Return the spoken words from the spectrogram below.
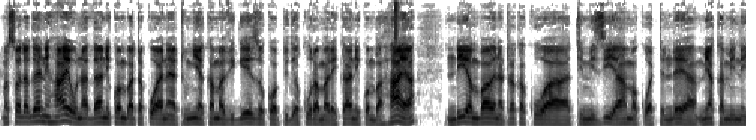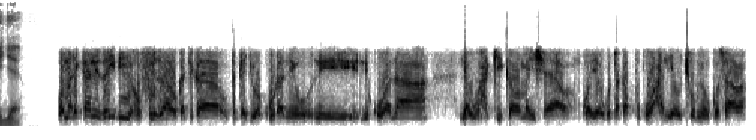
Masuala gani hayo unadhani kwamba atakuwa anayatumia kama vigezo kwa wapiga kura Marekani, kwamba haya ndiyo ambayo inataka kuwatimizia ama kuwatendea miaka minne ijayo? Wamarekani zaidi hofu zao katika upigaji wa kura ni, ni ni kuwa na na uhakika wa maisha yao. Kwa hiyo kutakapokuwa hali ya uchumi uko sawa,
